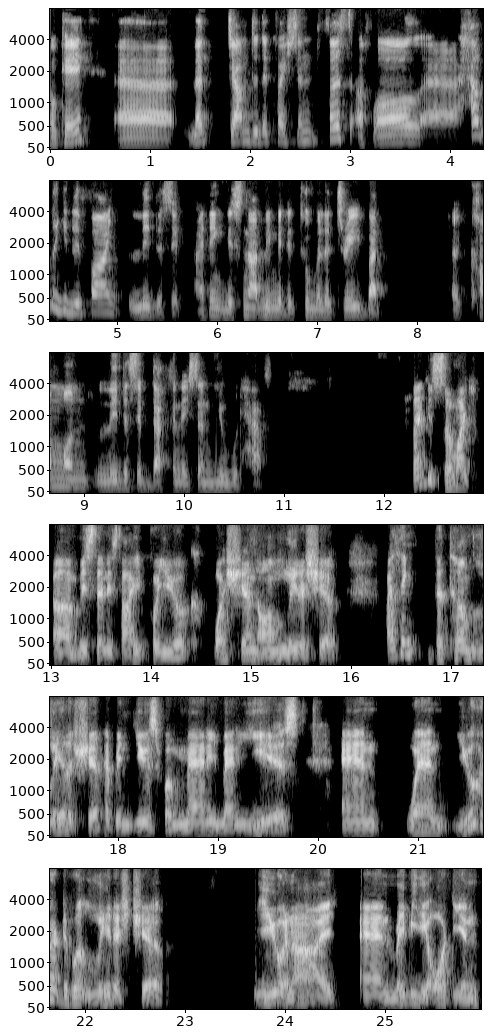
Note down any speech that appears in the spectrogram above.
okay uh, let's jump to the question first of all uh, how do you define leadership i think it's not limited to military but a common leadership definition you would have Thank you so much, uh, Mr. Nisai, for your question on leadership. I think the term leadership have been used for many, many years. And when you heard the word leadership, you and I, and maybe the audience,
